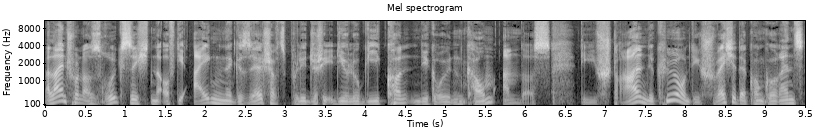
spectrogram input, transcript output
Allein schon aus Rücksichten auf die eigene gesellschaftspolitische Ideologie konnten die Grünen kaum anders. Die strahlende Kür und die Schwäche der Konkurrenz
